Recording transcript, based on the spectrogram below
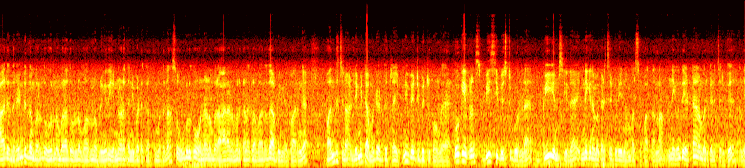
ஆறு இந்த ரெண்டு நம்பர்லேருந்து ஒரு நம்பராவது உள்ள வரணும் அப்படிங்கிறது என்னோட தனிப்பட்ட கருத்து மட்டும் தான் ஸோ உங்களுக்கும் ஒன்றா நம்பர் ஆறாம் நம்பர் கணக்கில் வருது அப்படிங்கிறத பாருங்கள் வந்துச்சுன்னா லிமிட்டாக மட்டும் எடுத்து ட்ரை பண்ணி வெற்றி பெற்றுக்கோங்க. ஓகே ஃப்ரெண்ட்ஸ் பிசி பெஸ்ட் போர்டில் பிஎன்சியில் இன்றைக்கி நம்ம கிடைச்சிருக்கக்கூடிய நம்பர்ஸை பார்த்துடலாம். இன்றைக்கி வந்து எட்டாம் நம்பர் கிடச்சிருக்கு. அந்த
